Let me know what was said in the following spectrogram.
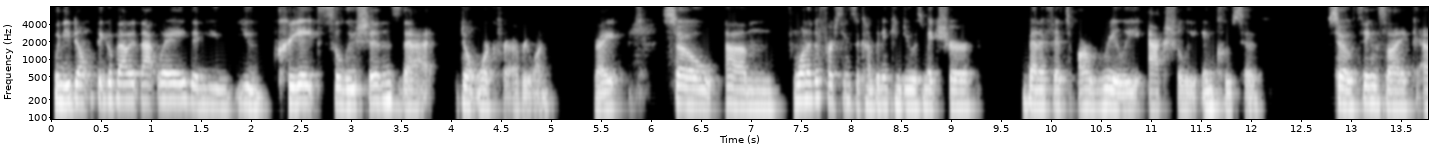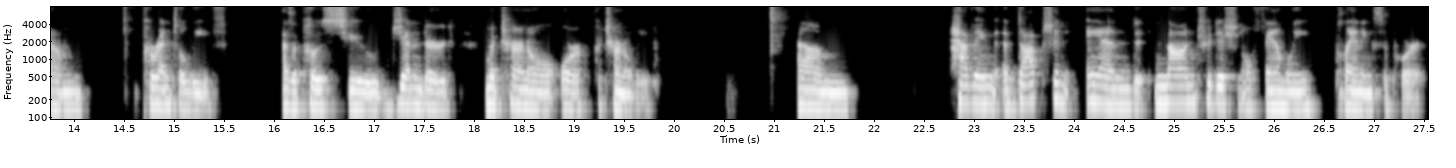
when you don't think about it that way, then you you create solutions that don't work for everyone, right? So um, one of the first things a company can do is make sure benefits are really actually inclusive. So things like um, parental leave, as opposed to gendered maternal or paternal leave. Um, having adoption and non traditional family planning support.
